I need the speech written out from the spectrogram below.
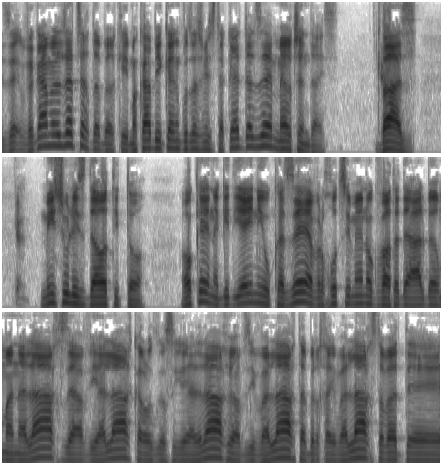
זה- וגם על זה צריך לדבר, כי מכבי כן קבוצה שמסתכלת על זה, מרצ'נדייז, באז, כן. מישהו להזדהות איתו. אוקיי, נגיד ייני הוא כזה, אבל חוץ ממנו כבר, אתה יודע, אלברמן הלך, זהבי הלך, קרלוס גרסי הלך, יואב זיו הלך, טל בן חיים הלך, זאת אומרת, אה,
